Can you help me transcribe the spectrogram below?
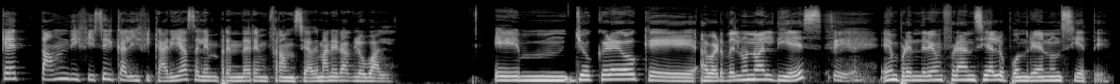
¿qué tan difícil calificarías el emprender en Francia de manera global? Em, yo creo que, a ver, del 1 al 10, emprender en Francia lo pondría en un 7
